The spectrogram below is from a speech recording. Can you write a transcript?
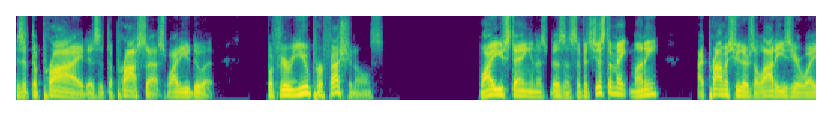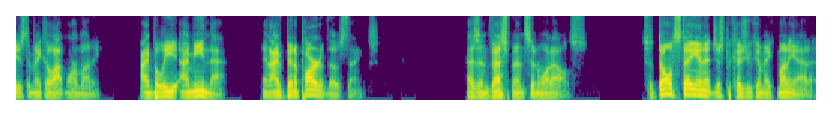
Is it the pride? Is it the process? Why do you do it? But for you professionals, why are you staying in this business? If it's just to make money, I promise you there's a lot easier ways to make a lot more money. I believe I mean that. And I've been a part of those things as investments and what else. So don't stay in it just because you can make money at it.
